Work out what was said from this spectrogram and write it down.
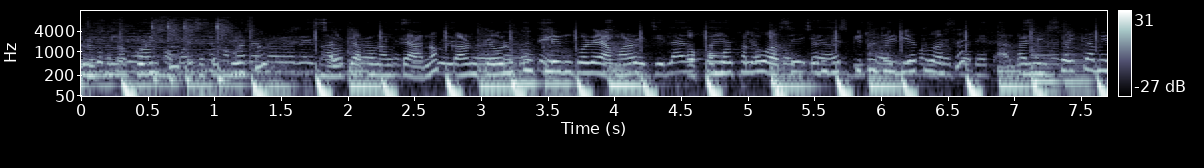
আলোচনা কৰিছোঁ তেখেতক কৈছোঁ ভালকৈ আপোনালোকে আনক কাৰণ তেওঁলোকেও ক্লেইম কৰে আমাৰ অসমৰ ফালেও আছে সেইকাৰণে ডিছপিউটেড এৰিয়াটো আছে। আৰু নিশ্চয়কৈ আমি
